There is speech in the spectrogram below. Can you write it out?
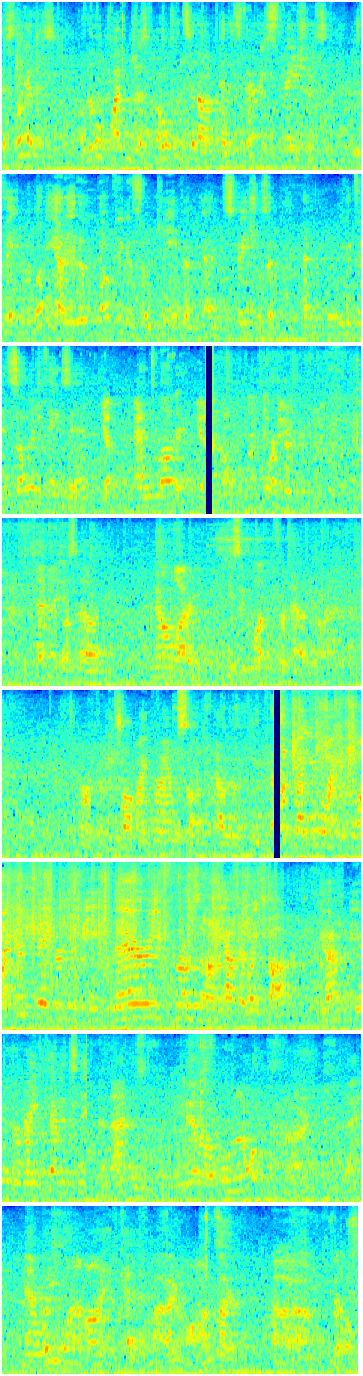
this. Look at this. The little button just opens it up, and it's very spacious. You think, but looking at it, you don't, don't think it's so deep and, and spacious, and, and you can fit so many things in. Yep. And love it. And Kevin is uh, known for he's a glutton for caviar. perfect. He taught my grandson how to eat caviar. But you want you want your shaker to be very frozen on the outside. Wait, stop. You have to be able to write Kevin's name, and that is numero uno. Alright. Now, what do you want on it, Kevin? I want Butter. Um, so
